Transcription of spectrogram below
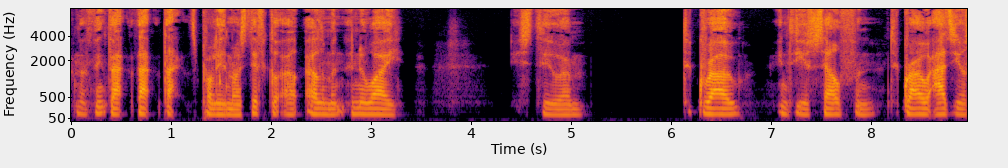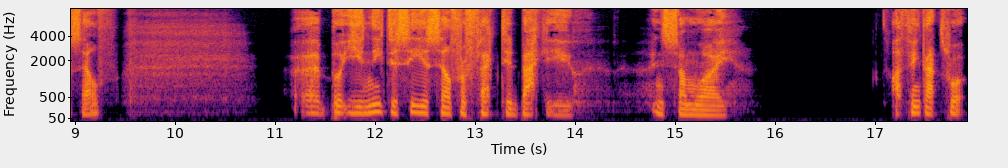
And I think that, that that's probably the most difficult element in a way is to um to grow into yourself and to grow as yourself. Uh, but you need to see yourself reflected back at you in some way. I think that's what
